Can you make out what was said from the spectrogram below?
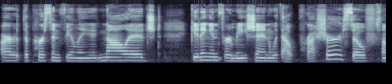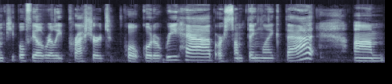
are the person feeling acknowledged, getting information without pressure. So, some people feel really pressured to quote, go to rehab or something like that. Um,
